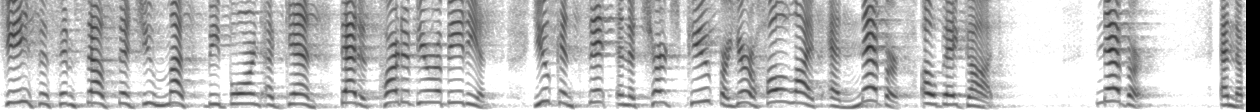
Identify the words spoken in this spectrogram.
Jesus himself said, You must be born again. That is part of your obedience. You can sit in a church pew for your whole life and never obey God. Never. And the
